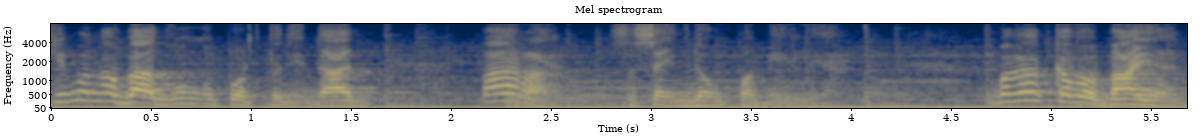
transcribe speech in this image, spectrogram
ki mga bagong oportunidad para sa sa Indong pamilya. Mga kababayan,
